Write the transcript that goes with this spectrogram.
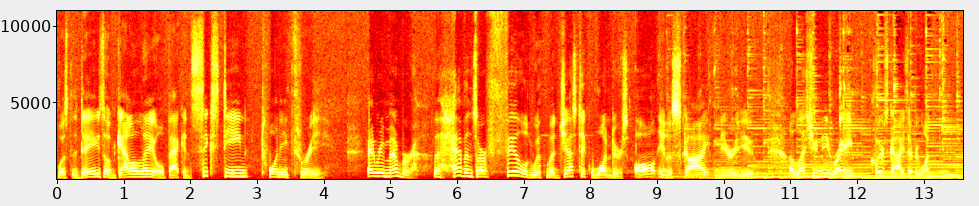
was the days of Galileo back in 1623. And remember, the heavens are filled with majestic wonders, all in a sky near you. Unless you need rain, clear skies, everyone.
